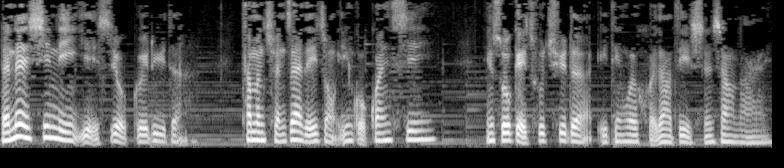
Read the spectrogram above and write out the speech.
人类心灵也是有规律的，它们存在的一种因果关系。你所给出去的，一定会回到自己身上来，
